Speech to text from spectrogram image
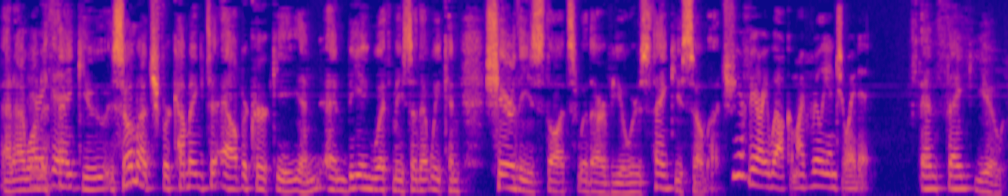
And I want to thank you so much for coming to Albuquerque and, and being with me so that we can share these thoughts with our viewers. Thank you so much. You're very welcome. I've really enjoyed it. And thank you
